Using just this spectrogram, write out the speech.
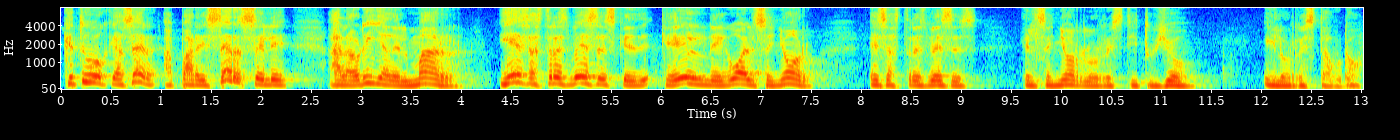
¿Qué tuvo que hacer? Aparecérsele a la orilla del mar. Y esas tres veces que, que él negó al Señor, esas tres veces el Señor lo restituyó y lo restauró.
